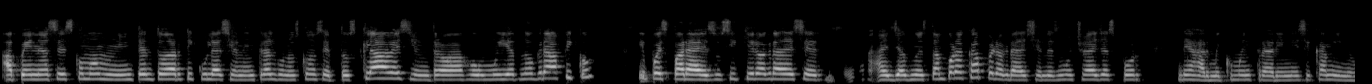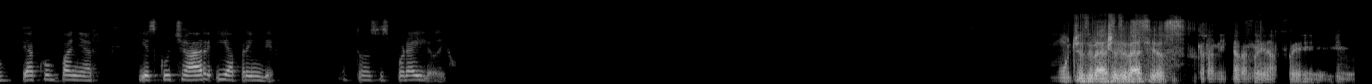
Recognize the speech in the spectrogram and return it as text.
apenas es como un intento de articulación entre algunos conceptos claves y un trabajo muy etnográfico, y pues para eso sí quiero agradecer, a ellas no están por acá, pero agradecerles mucho a ellas por dejarme como entrar en ese camino de acompañar y escuchar y aprender. Entonces por ahí lo dejo. Muchas gracias, gracias Carolina. Fue,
